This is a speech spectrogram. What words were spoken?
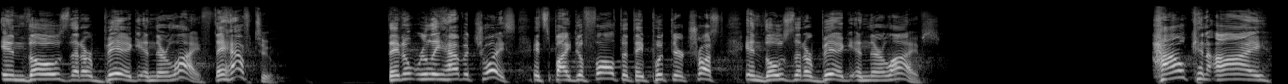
in those that are big in their life. They have to. They don't really have a choice. It's by default that they put their trust in those that are big in their lives. How can I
